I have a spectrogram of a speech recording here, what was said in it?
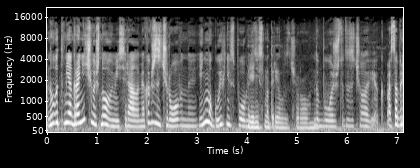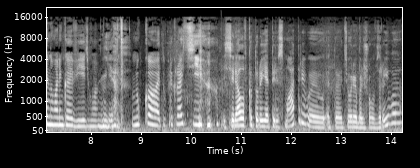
Ну вот ты меня ограничиваешь новыми сериалами, а как же зачарованные? Я не могу их не вспомнить. Я не смотрела «Зачарованную». Да боже, что ты за человек? А Сабрина маленькая ведьма? Нет. Ну, Кать, ну прекрати. Из сериалов, которые я пересматриваю, это «Теория большого взрыва»,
